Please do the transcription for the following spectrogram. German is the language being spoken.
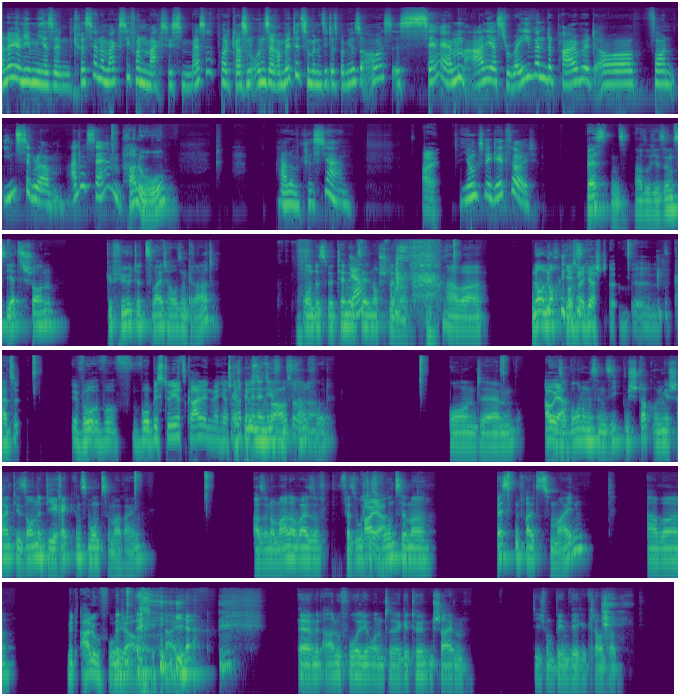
Hallo ihr Lieben, hier sind Christian und Maxi von Maxis Messer Podcast. In unserer Mitte, zumindest sieht das bei mir so aus, ist Sam alias Raven the Pirate uh, von Instagram. Hallo Sam. Hallo. Hallo Christian. Hi. Jungs, wie geht's euch? Bestens. Also hier sind es jetzt schon gefühlte 2000 Grad und es wird tendenziell ja? noch schlimmer. Aber no, noch geht's. Aus welcher St äh, kannst du, wo, wo, wo bist du jetzt gerade? In welcher Stadt? Ich bin in der Nähe von Frankfurt. Oder? Und ähm, oh, unsere ja. Wohnung ist im siebten Stock und mir scheint die Sonne direkt ins Wohnzimmer rein. Also normalerweise versuche ich oh, das ja. Wohnzimmer bestenfalls zu meiden, aber mit Alufolie auszukleiden. ja. Äh, mit Alufolie und äh, getönten Scheiben, die ich vom BMW geklaut habe.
